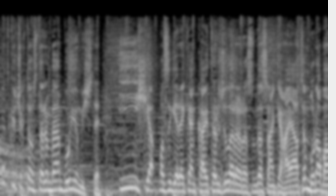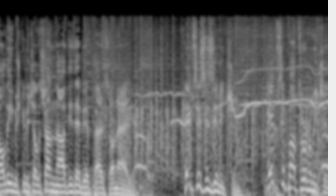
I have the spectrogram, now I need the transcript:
Evet küçük dostlarım ben buyum işte. İyi iş yapması gereken kaytarıcılar arasında sanki hayatım buna bağlıymış gibi çalışan nadide bir personel. Hepsi sizin için. Hepsi patronum için.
